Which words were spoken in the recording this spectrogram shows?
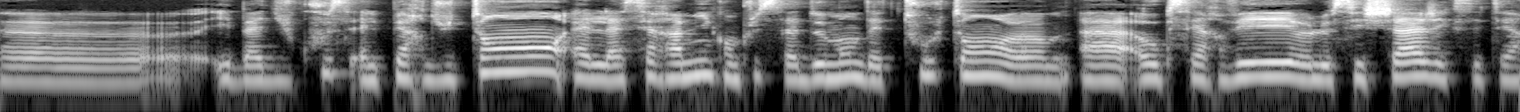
euh, et bah du coup elle perd du temps. Elle la céramique en plus ça demande d'être tout le temps euh, à, observer euh, le séchage, etc.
